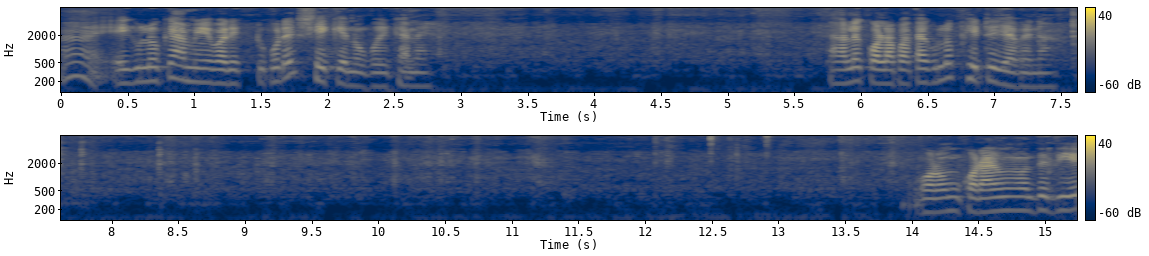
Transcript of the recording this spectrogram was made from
হ্যাঁ এগুলোকে আমি এবার একটু করে সেকে নেব এখানে। তাহলে কলা পাতাগুলো ফেটে যাবে না। গরম কড়াইয়ের মধ্যে দিয়ে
